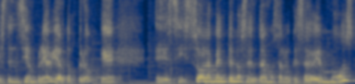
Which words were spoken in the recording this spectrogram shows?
estén siempre abiertos. Creo que eh, si solamente nos centramos a lo que sabemos,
